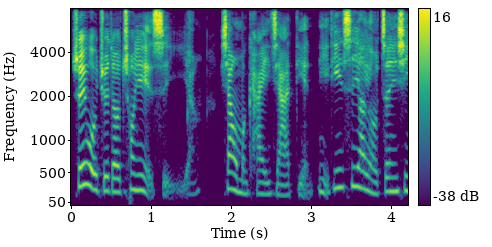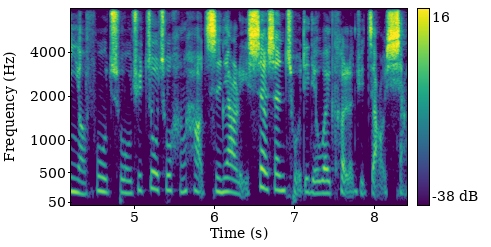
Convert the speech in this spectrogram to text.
所以我觉得创业也是一样。像我们开一家店，你一定是要有真心、有付出，去做出很好吃料理，设身处地的为客人去着想，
